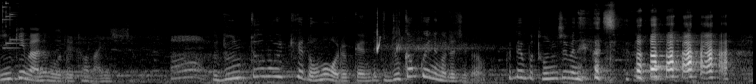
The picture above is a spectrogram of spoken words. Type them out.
인기 많은 모델 더 많이 주죠. 아, 눈 뜨고 있기가 너무 어렵겠는데 눈 감고 있는 거죠 지금. 근데 뭐 돈 주면 해야지.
